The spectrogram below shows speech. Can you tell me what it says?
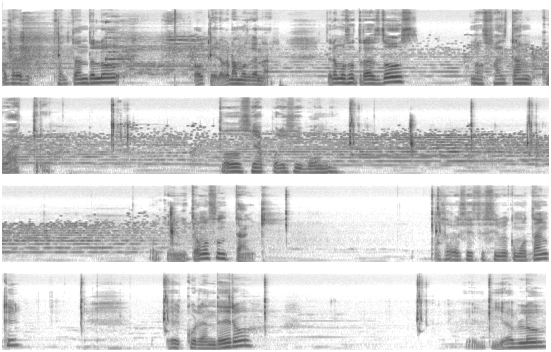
Vamos a ver, saltándolo. Ok, logramos ganar. Tenemos otras dos. Nos faltan cuatro. Todo sea por ese bono. Ok, necesitamos un tanque. Vamos a ver si este sirve como tanque. El curandero. El diablo.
